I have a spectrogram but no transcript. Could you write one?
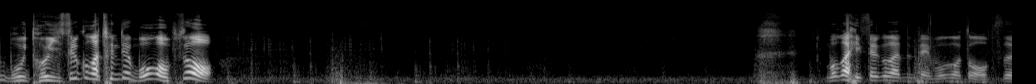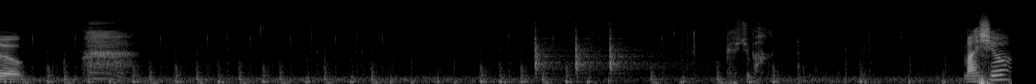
뭐 더 있을 것 같은데 뭐가 없어 뭐가 있을 것 같은데 뭐가 또 없어요 표주박 마셔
